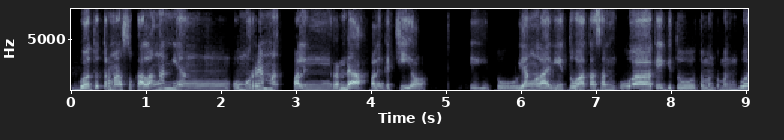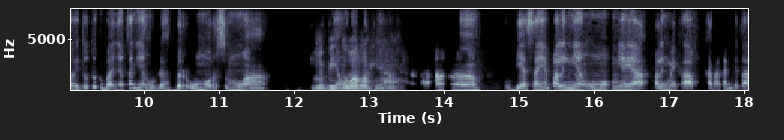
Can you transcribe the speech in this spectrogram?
gue tuh termasuk kalangan yang umurnya paling rendah, paling kecil gitu. Yang lain itu atasan gua kayak gitu. Teman-teman gua itu tuh kebanyakan yang udah berumur semua. Lebih yang tua lah ya. Uh, uh, biasanya paling yang umumnya ya paling make up karena kan kita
